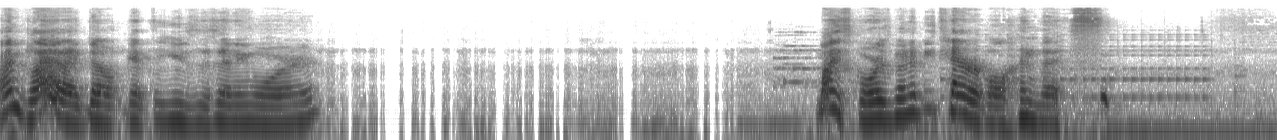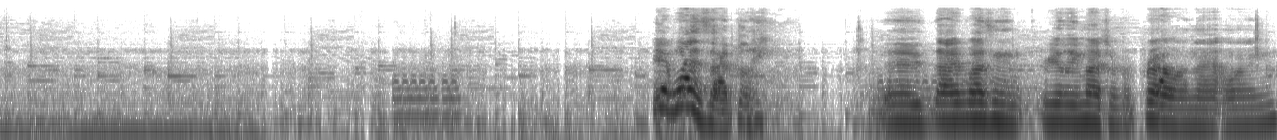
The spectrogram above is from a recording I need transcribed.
I'm glad I don't get to use this anymore. My score is going to be terrible in this. it was ugly. I wasn't really much of a pro on that one.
